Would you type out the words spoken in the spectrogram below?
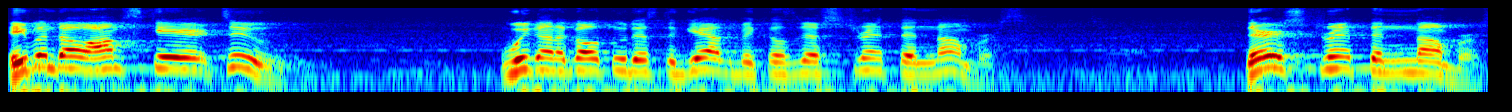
Even though I'm scared too, we're going to go through this together because there's strength in numbers. There's strength in numbers.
